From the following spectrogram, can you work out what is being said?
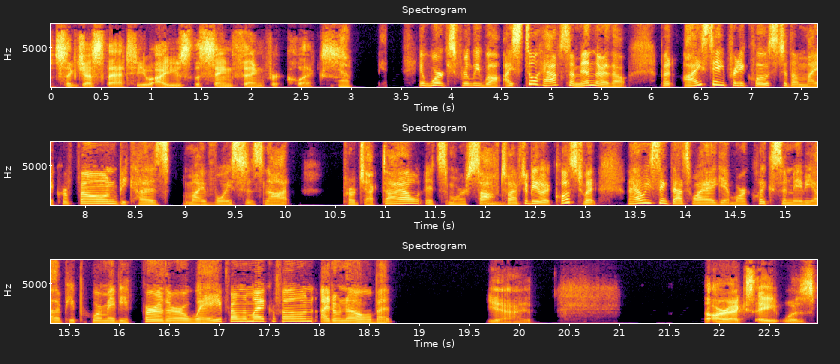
suggest that to you. I use the same thing for clicks. Yep. It works really well. I still have some in there though, but I stay pretty close to the microphone because my voice is not projectile. It's more soft. Mm. So I have to be like close to it. And I always think that's why I get more clicks than maybe other people who are maybe further away from the microphone. I don't know, but Yeah. It, the RX8 was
